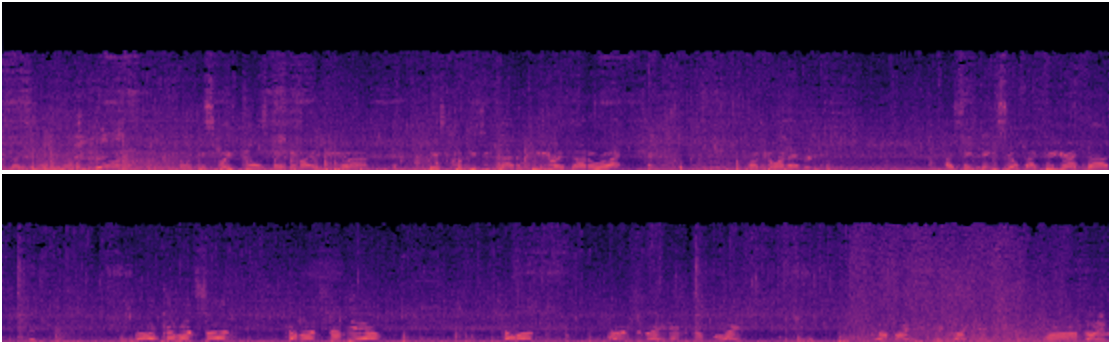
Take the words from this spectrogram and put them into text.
Okay, so that's fine. I calls, man, and mate will get you out. Be as quick as you can and keep your head down, alright? Alright, come on then. I say, get yourself out, keep your head down. Oh, come on, son. Come on, somebody out. Come on. Over to me. There's a good boy. Yeah, mate, he's too taken. All right, I've got him.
